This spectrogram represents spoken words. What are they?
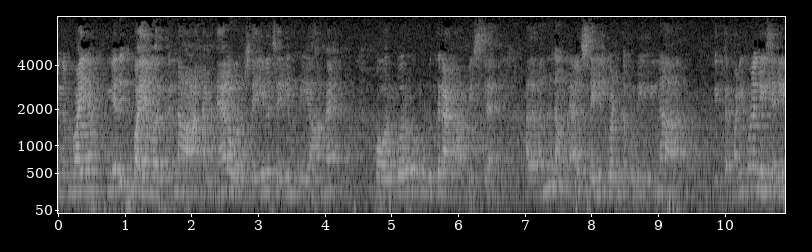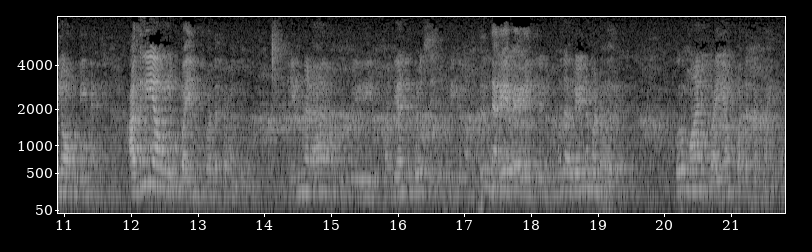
இந்த பயம் எதுக்கு பயம் வருதுன்னா நம்ம மேலே ஒரு செயலை செய்ய முடியாமல் இப்போ ஒரு பொறுப்பை கொடுக்குறாங்க ஆஃபீஸில் அதை வந்து நம்மளால் செயல்படுத்த முடியலன்னா இத்தனை மணிக்குள்ளே நீ செய்யணும் அப்படின்னு. அதுலேயே அவங்களுக்கு பயம் பதட்டம் வந்துடும் என்னடா நமக்கு இப்படி மத்தியானத்துக்குள்ளே செஞ்சு முடிக்கணும்? அது நிறைய வேலைகள் இருக்கும்போது அவர் என்ன பண்ணுவார்? ஒரு மாதிரி பயம் பதட்டம் ஆயிடும்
